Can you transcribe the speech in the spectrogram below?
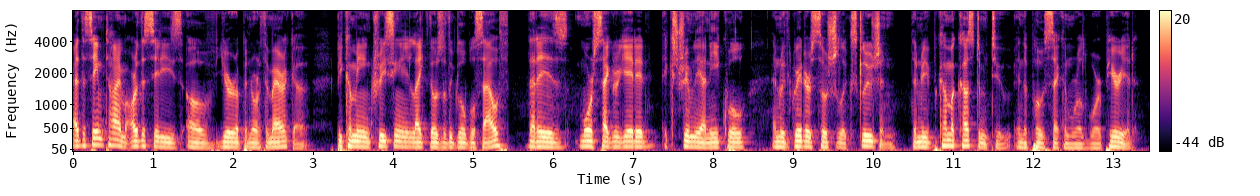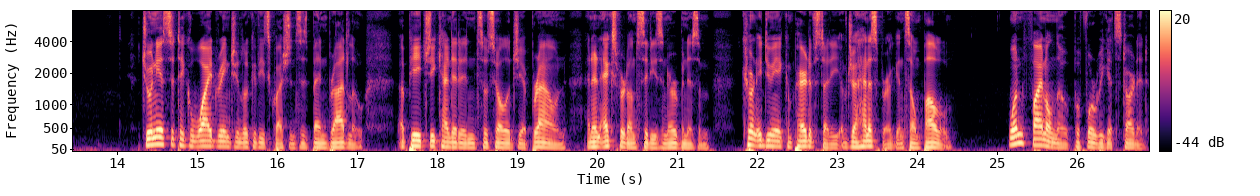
At the same time, are the cities of Europe and North America becoming increasingly like those of the global south, that is, more segregated, extremely unequal, and with greater social exclusion than we've become accustomed to in the post Second World War period? Joining us to take a wide ranging look at these questions is Ben Bradlow, a PhD candidate in sociology at Brown and an expert on cities and urbanism, currently doing a comparative study of Johannesburg and Sao Paulo. One final note before we get started.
